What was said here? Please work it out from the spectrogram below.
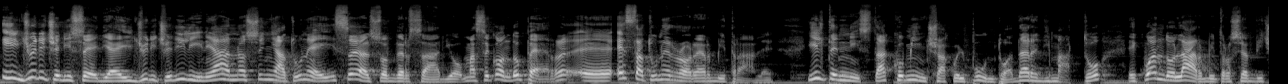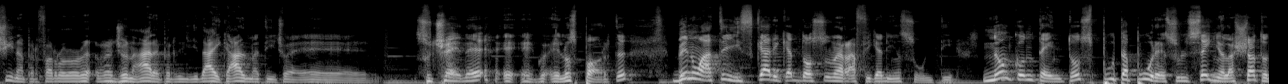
Il giudice di sedia e il giudice di linea hanno assegnato un ace al suo avversario, ma secondo Per eh, è stato un errore arbitrale. Il tennista comincia a quel punto a dare di matto e quando l'arbitro si avvicina per farlo ra- ragionare, per dirgli dai calmati, cioè eh, succede, è, è- è lo sport, Benoit gli scarica addosso una raffica di insulti. Non contento, sputa pure sul segno lasciato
